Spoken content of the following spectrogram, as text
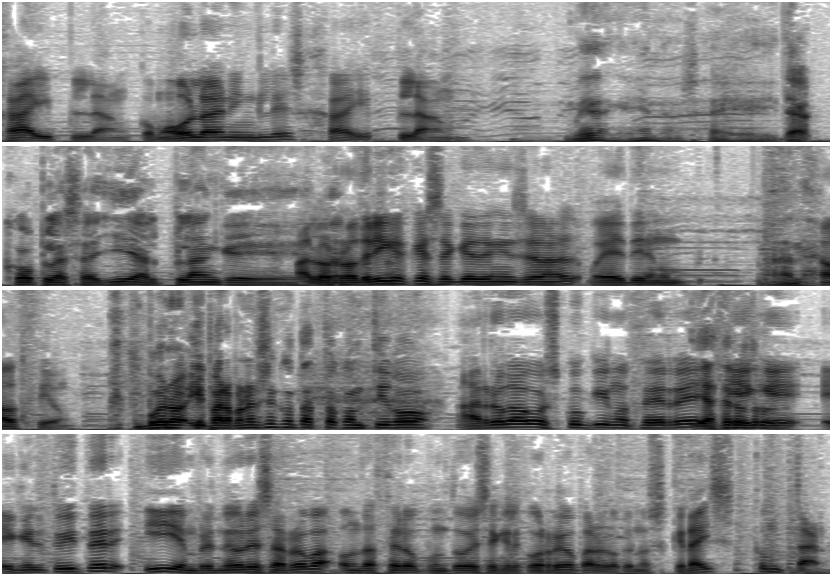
High Plan, como hola en inglés, High Plan. Mira que bien, o sea, y te acoplas allí al plan que... A los Rodríguez que se queden en semana, pues ahí tienen un- una opción. Bueno, y para ponerse en contacto contigo, Arroba hacer en, otro- en el Twitter y emprendedores arroba onda cero punto es en el correo para lo que nos queráis contar.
